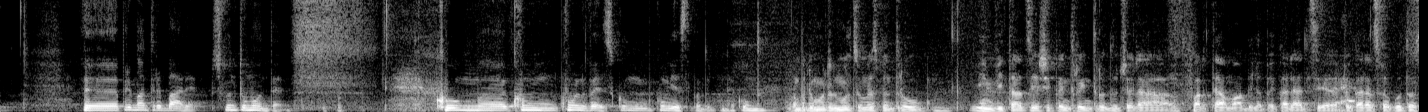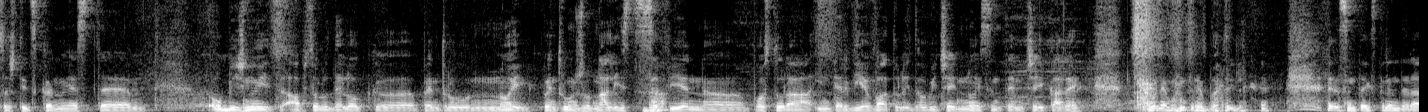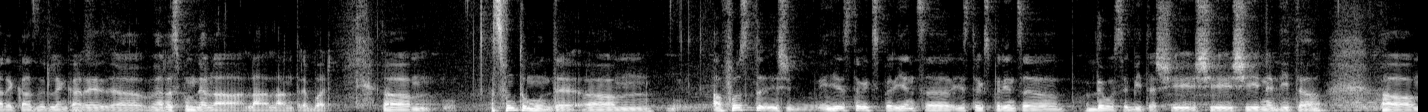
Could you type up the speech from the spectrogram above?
Uh, prima întrebare. Sfântul Munte. Cum, cum, cum îl vezi? Cum, cum este pentru tine? Cum... În primul rând, mulțumesc pentru invitație și pentru introducerea foarte amabilă pe care ați, pe care ați făcut-o. Să știți că nu este obișnuit absolut deloc uh, pentru noi, pentru un jurnalist, da? să fie în uh, postura intervievatului. De obicei, noi suntem cei care punem întrebările. Sunt extrem de rare cazurile în care uh, răspundem la, la, la întrebări. Uh, Sfântul Munte um, a fost, este o experiență, este o experiență deosebită și, și, și inedită um,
